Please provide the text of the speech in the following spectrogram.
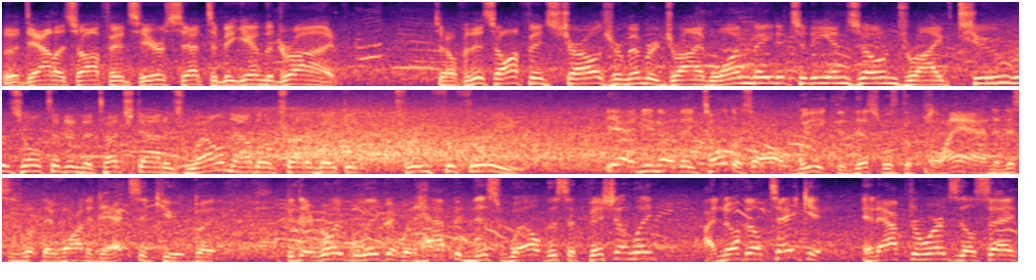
The Dallas offense here set to begin the drive. So for this offense, Charles, remember drive one made it to the end zone. Drive two resulted in a touchdown as well. Now they'll try to make it three for three. Yeah, and you know, they told us all week that this was the plan and this is what they wanted to execute, but did they really believe it would happen this well, this efficiently? I know they'll take it, and afterwards they'll say,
